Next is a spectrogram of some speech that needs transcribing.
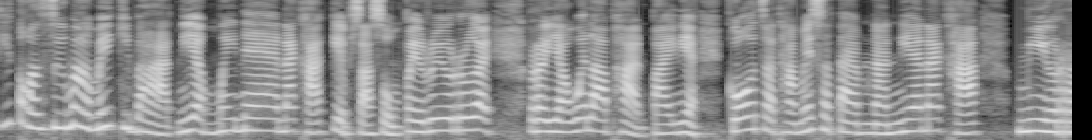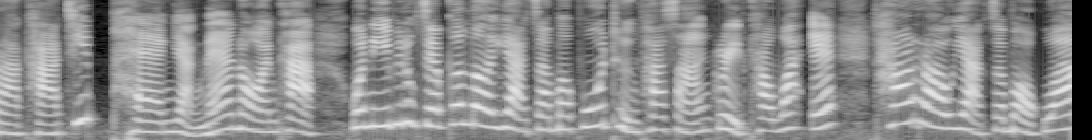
ที่ตอนซื้อมาไม่กี่บาทเนี่ยไม่แน่นะคะ เก็บสะสมไปเรื่อยๆ ระยะเวลาผ่านไปเนี่ยก็จะทำให้สแตมนั้นเนี่ยนะคะ มีราคาที่แพงอย่างแน่นอนค่ะ วันนี้พี่ลูกเจี๊ยบก็เลยอยากจะมาพูดถึงภาษาอังกฤษค่ะว่า เอ๊ะ ถ้าเราอยากจะบอกว่า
